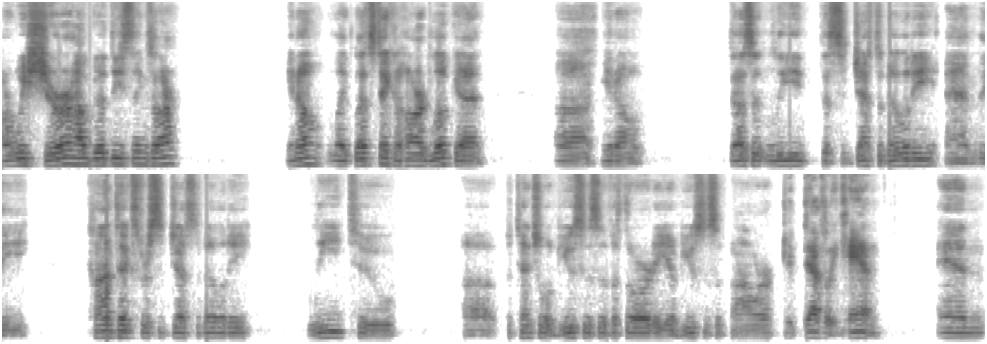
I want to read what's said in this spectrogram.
are we sure how good these things are? You know, like let's take a hard look at, uh, you know, does it lead the suggestibility and the context for suggestibility lead to uh, potential abuses of authority, abuses of power? it definitely can. and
